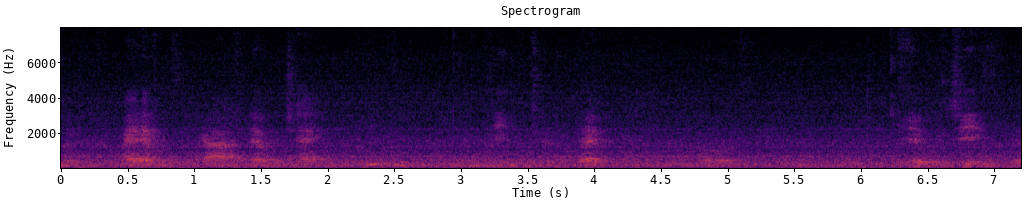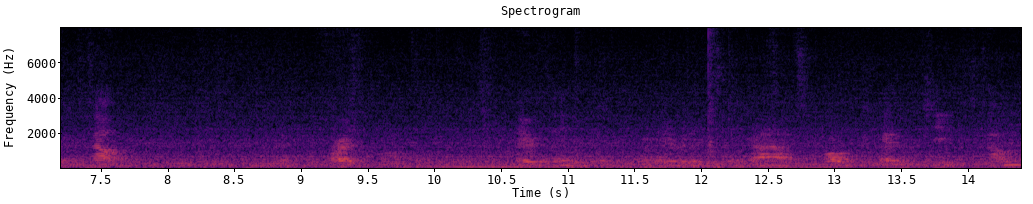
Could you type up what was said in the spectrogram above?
But the commandments of God never change, even to today. Because it was Jesus that was talking. But First of all, everything, that- whatever it is that God spoke, that was Jesus talking,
